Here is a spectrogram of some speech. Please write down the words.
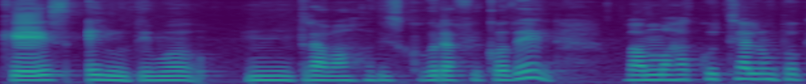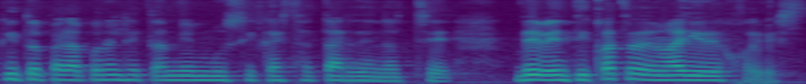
que es el último mm, trabajo discográfico de él. Vamos a escucharlo un poquito para ponerle también música esta tarde-noche, de 24 de mayo y de jueves.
